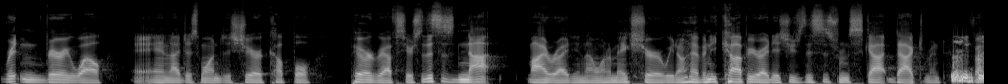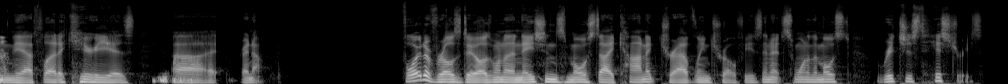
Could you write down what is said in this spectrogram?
written very well. And I just wanted to share a couple paragraphs here. So this is not my writing. I want to make sure we don't have any copyright issues. This is from Scott Dochterman from The Athletic. Here he is uh, right now. Floyd of Rosedale is one of the nation's most iconic traveling trophies, and it's one of the most richest histories.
